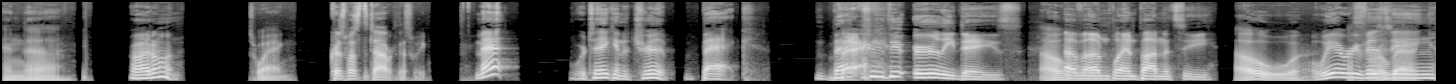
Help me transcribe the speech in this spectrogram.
And uh Right on, swag. Chris, what's the topic this week? Matt. We're taking a trip back, back, Back. to the early days Oh. of Unplanned Podnacy. oh. We are revisiting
